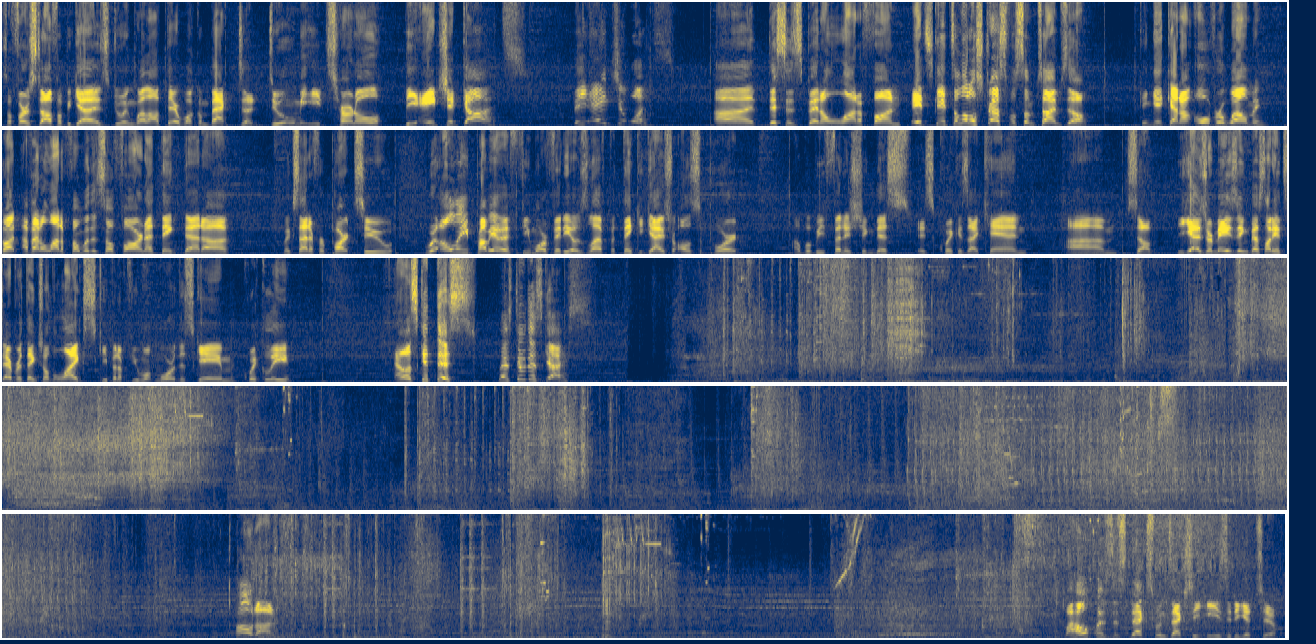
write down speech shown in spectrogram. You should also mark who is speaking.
Speaker 1: So first off, hope you guys doing well out there. Welcome back to Doom Eternal, the Ancient Gods, the Ancient Ones. Uh, this has been a lot of fun. It's it's a little stressful sometimes though. Can get kind of overwhelming, but I've had a lot of fun with it so far, and I think that uh, I'm excited for part two. We'll only probably have a few more videos left, but thank you guys for all the support. I will be finishing this as quick as I can. Um, so you guys are amazing. Best audience ever. Thanks for all the likes. Keep it up if you want more of this game quickly. And let's get this. Let's do this, guys. Hold on. My hope is this next one's actually easy to get to.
